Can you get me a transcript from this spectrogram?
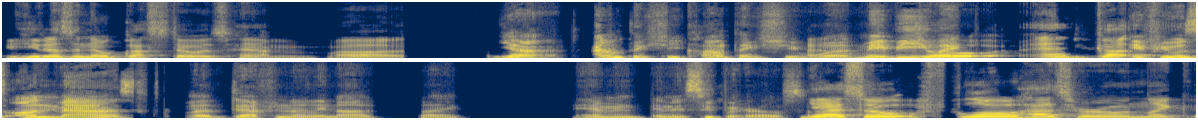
He doesn't know Gusto is him. Uh, Yeah, I don't think she. I don't think she would. Maybe so like and Gu- if he was unmasked, but definitely not like him in his superheroes. stuff. yeah, so Flo has her own like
